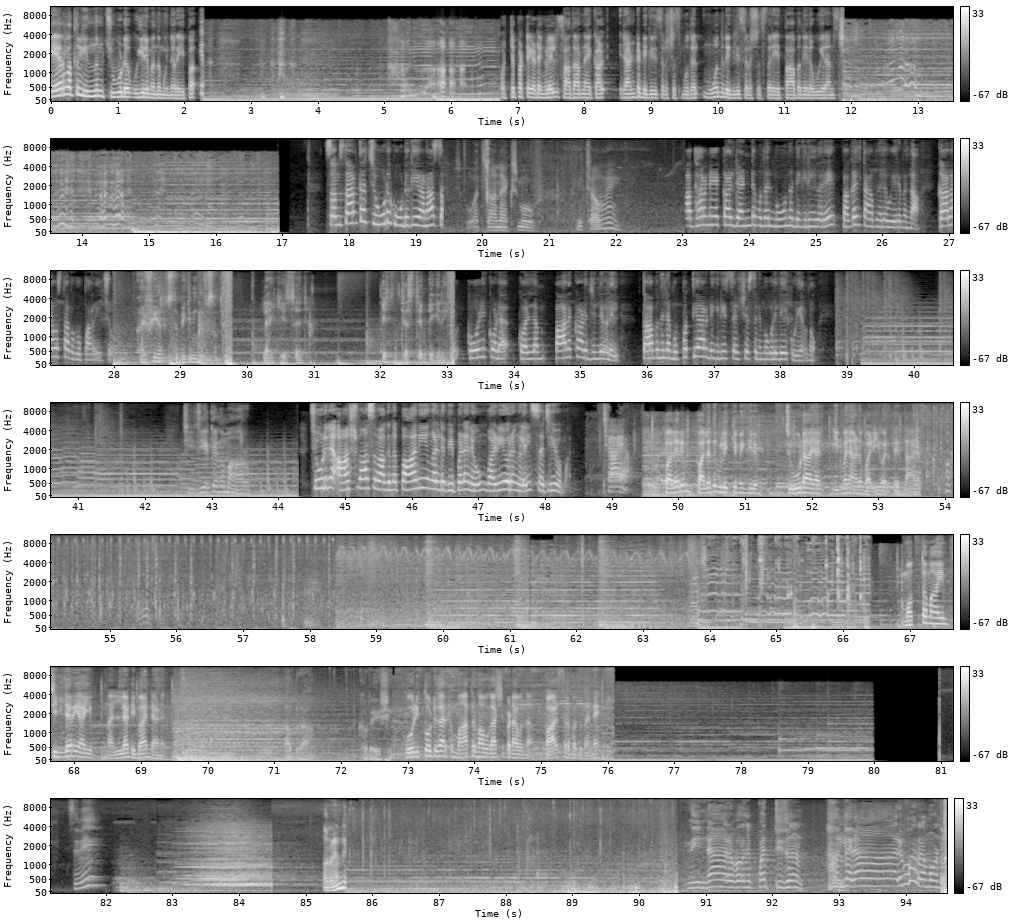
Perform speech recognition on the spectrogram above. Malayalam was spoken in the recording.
കേരളത്തിൽ ഇന്നും ചൂട് ഉയരുമെന്ന് മുന്നറിയിപ്പ്. ഒറ്റപ്പെട്ടയിടങ്ങളിൽ സാധാരണയേക്കാൾ രണ്ട് ഡിഗ്രി സെൽഷ്യസ് മുതൽ മൂന്ന് ഡിഗ്രി സെൽഷ്യസ് വരെ താപനില ഉയരാൻ സംസ്ഥാനത്ത് ചൂട് കൂടുകയാണ്. സാധാരണയേക്കാൾ രണ്ട് മുതൽ മൂന്ന് ഡിഗ്രി വരെ പകൽ താപനില ഉയരുമെന്ന് കാലാവസ്ഥാ വകുപ്പ് അറിയിച്ചു. I you said it's just a beginning Like you said, it's just a beginning. Kozhikode Kollam Palakkad ജില്ലകളിൽ താപനില മുപ്പത്തിയാറ് ഡിഗ്രി സെൽഷ്യസിന് മുകളിലേക്ക് ഉയർന്നു. ചിരിയൊക്കെ അങ്ങ് മാറും. ചൂടിന് ആശ്വാസമാകുന്ന പാനീയങ്ങളുടെ വിപണനവും വഴിയോരങ്ങളിൽ സജീവമായി. പലരും പലത് വിളിക്കുമെങ്കിലും ചൂടായാൽ ഇവനാണ് വഴിയോരത്തെ താരം. മൊത്തമായും ചില്ലറയായും നല്ല ഡിമാൻഡാണ്. കോഴിക്കോട്ടുകാർക്ക് മാത്രം അവകാശപ്പെടാവുന്ന പാൽ സർബത്ത് തന്നെ. ഉറങ്ങണ്ടേ. നിന്നെ ആരെ പറഞ്ഞ് പറ്റിച്ചതാണ്. അന്നേരം ആരും പറയാൻ പോണ്ട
